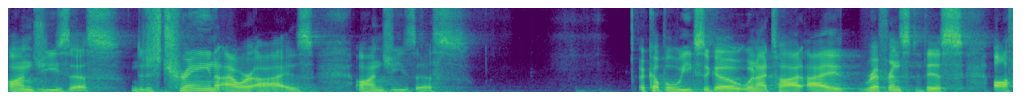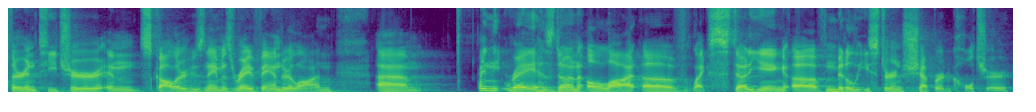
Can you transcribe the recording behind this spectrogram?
on Jesus, to just train our eyes on Jesus. A couple weeks ago, when I taught, I referenced this author and teacher and scholar whose name is Ray Vander Laan. Um, and Ray has done a lot of like studying of Middle Eastern shepherd culture.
